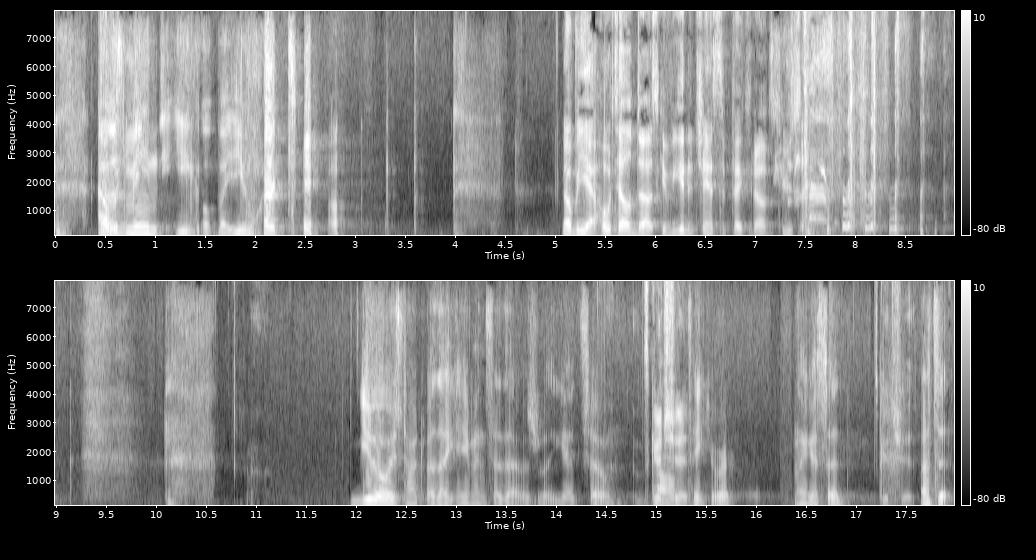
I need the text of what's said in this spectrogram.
I was mean to Eagle, but you were too. No, but yeah, Hotel Dusk. If you get a chance to pick it up, do so. You always talked about that game and said that was really good, so It's good I'll shit. take your word. Like I said, It's good shit. that's it.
